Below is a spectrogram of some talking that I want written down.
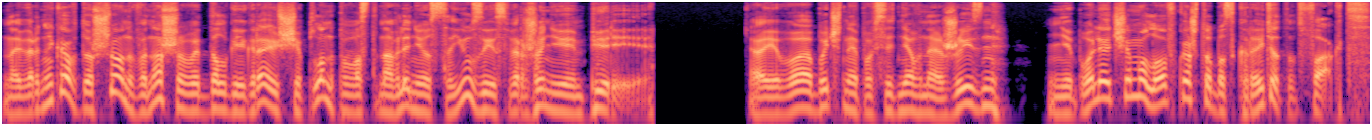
Наверняка в душе он вынашивает долгоиграющий план по восстановлению Союза и свержению Империи. А его обычная повседневная жизнь — не более чем уловка, чтобы скрыть этот факт.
